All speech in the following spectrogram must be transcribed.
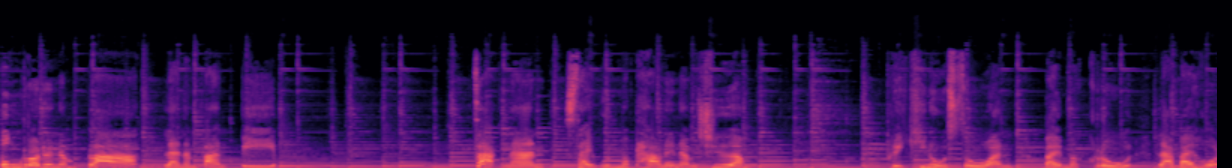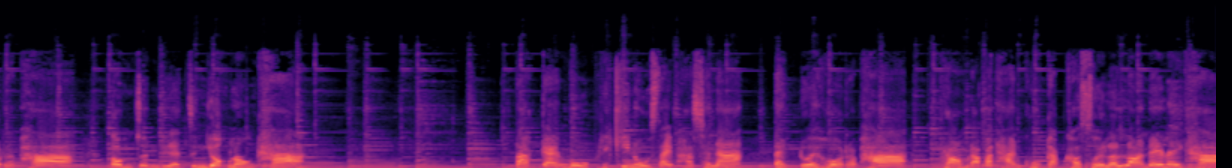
ปรุงรสด้วยน้ำปลาและน้ำตาลปี๊บจากนั้นใส่วุ้นมะพร้าวในน้ำเชื่อม ริกขี้หนูสวน ใบมะกรูด และใบโหระพา ต้มจนเดือดจึงยกลงค่ะ ตักแกงหมูพริกขี้หนูใส่ภาชนะ แต่งด้วยโหระพา พร้อมรับประทานคู่กับข้าวสวยร้อนๆได้เลยค่ะ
